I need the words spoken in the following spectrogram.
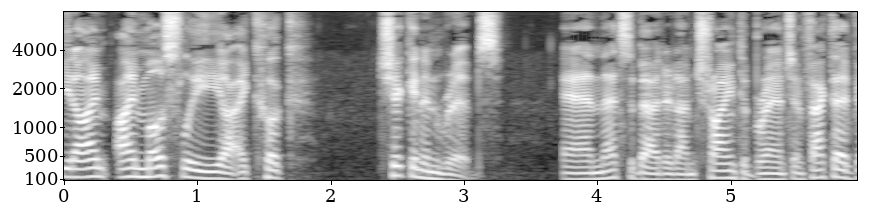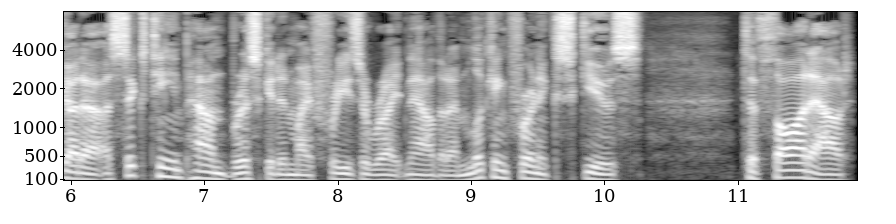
you know, I'm I mostly uh, I cook chicken and ribs, and that's about it. I'm trying to branch. In fact, I've got a, a 16 pound brisket in my freezer right now that I'm looking for an excuse to thaw it out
